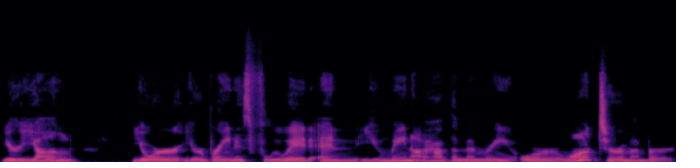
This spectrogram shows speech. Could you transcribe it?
you're young, your your brain is fluid and you may not have the memory or want to remember.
